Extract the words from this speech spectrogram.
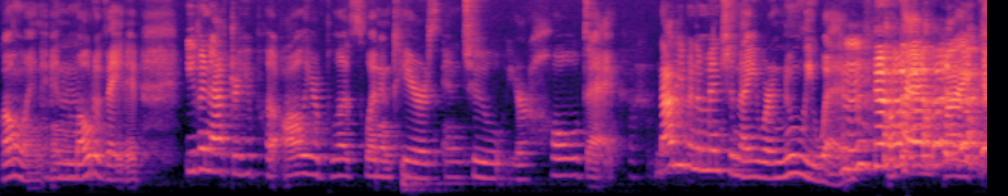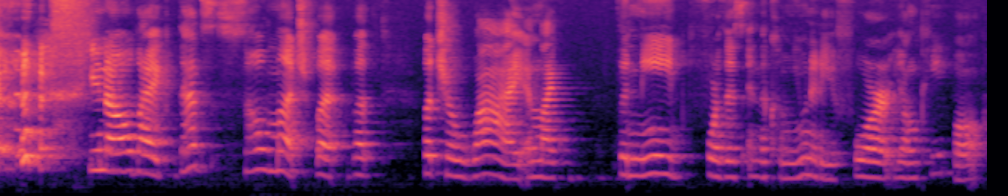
going mm-hmm. and motivated even after you put all your blood, sweat and tears into your whole day? Not even to mention that you were newlywed. Okay? like you know, like that's so much, but but but your why and like the need for this in the community for young people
